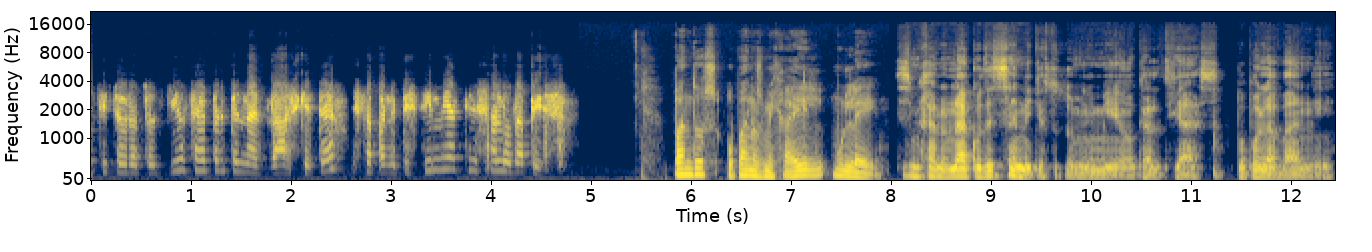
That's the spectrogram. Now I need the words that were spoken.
ότι το ερωτοδικείο θα έπρεπε να διδάσκεται στα πανεπιστήμια της Αλοδαπής. Πάντως, ο Πάνος Μιχαήλ μου λέει Της Μιχαλονάκου δεν της ανήκει αυτό το μνημείο καλτιά που απολαμβάνει.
